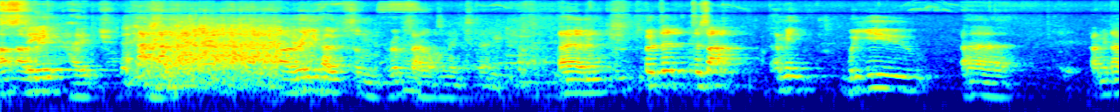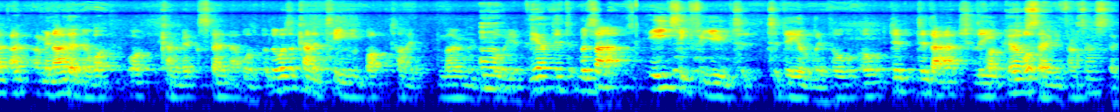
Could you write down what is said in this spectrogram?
I, I, really. I really hope some rubs out on me today. Um, but th does that? I mean, were you? Uh, I mean, I, I, I mean, I don't know what, what kind of extent that was, but there was a kind of teeny bop type moment Mm, for you. yeah. Did, was that easy for you to, to deal with, or, or did, did that actually? What girls say, fantastic.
